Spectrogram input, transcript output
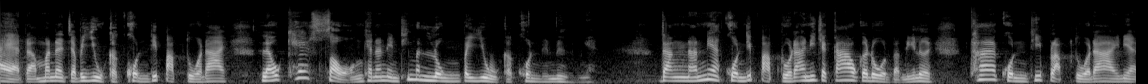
8อะมันอาจจะไปอยู่กับคนที่ปรับตัวได้ แล้วแค่ 2 แค่นั้นเองที่มันลงไปอยู่กับคนอื่นๆไง ดังนั้นเนี่ยคนที่ปรับตัวได้นี่จะก้าวกระโดดแบบนี้เลย ถ้าคนที่ปรับตัวได้เนี่ย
